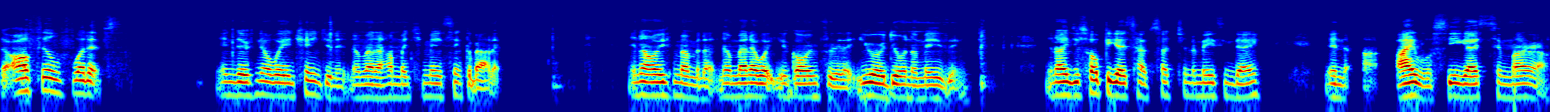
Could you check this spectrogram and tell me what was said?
They're all filled with what ifs. And there's no way of changing it, no matter how much you may think about it. And always remember that no matter what you're going through, that you are doing amazing. And I just hope you guys have such an amazing day. And I will see you guys tomorrow.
